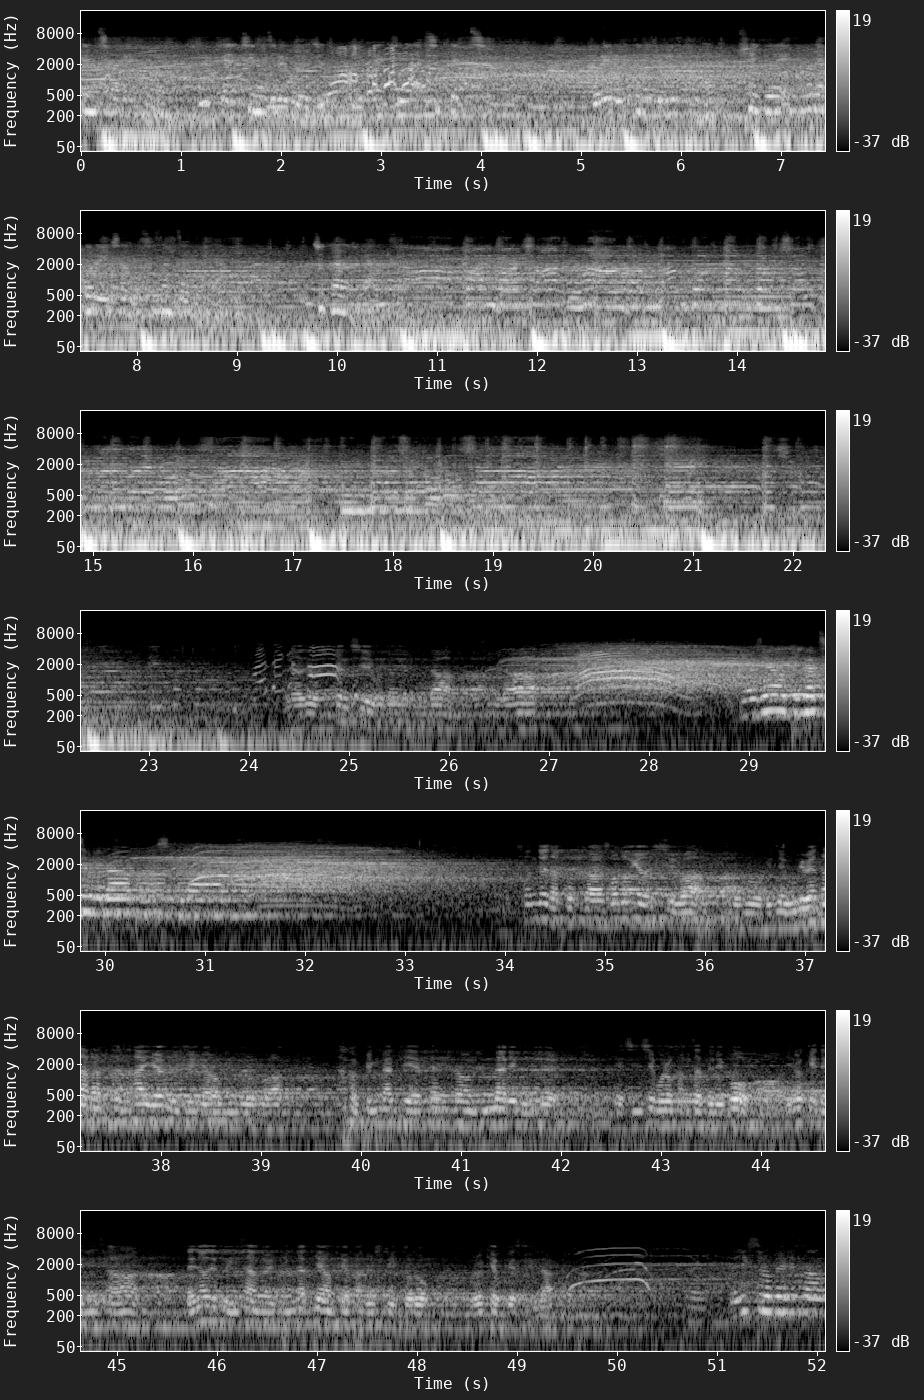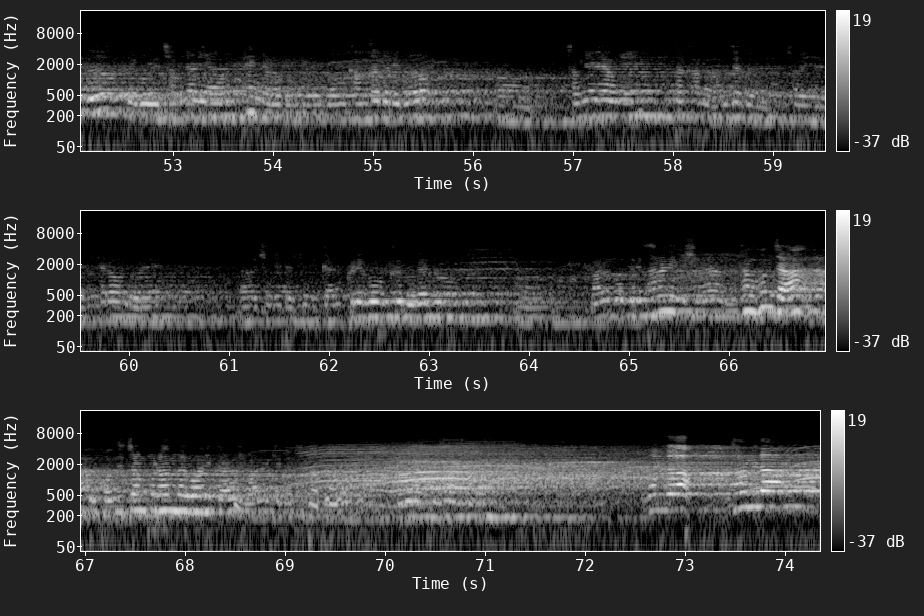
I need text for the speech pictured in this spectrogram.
10cm만을 통해 유쾌한 시너지를 보여준 빅매치와 10cm. 올해 넥슨을 리리스한 최고의 콜라보레이션 수상자입니다. 축하합니다. 안녕하세요. 10cm 문영현입니다. 안녕하세요, 빅나치입니다. 반갑습니다. 천재 작곡가 서동현 씨와 그리고 이제 우리 회사 같은 하이어 뮤직 여러분들과 빅나티의 팬덤 빛나리 분들 진심으로 감사드리고 어, 이렇게 된 이상 내년에도 이상을 빅나티와 함께 받을 수 있도록 노력해 보겠습니다. 네, 릭스 로베리 사운드 그리고 우리 정렬이 형팬 여러분들 너무 감사드리고요. 어, 정렬이 형이 부탁하면 언제든 저희의 새로운 노래 나올 준비됐으니까요. 그리고 그 노래도 어, 많은 분들이 사랑해 주시면 형 혼자 또 번지 점프를 한다고 하니까요. 많은 기대 부탁드리고 여러분 감사합니다. 감사합니다. 감사합니다.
